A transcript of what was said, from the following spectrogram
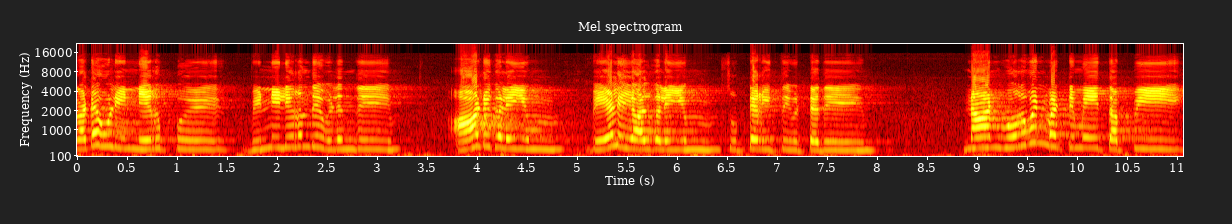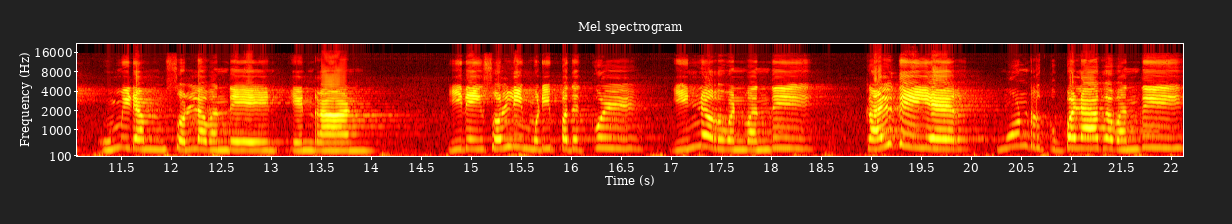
கடவுளின் நெருப்பு விண்ணிலிருந்து விழுந்து ஆடுகளையும் வேலையாள்களையும் சுட்டரித்து விட்டது. நான் ஒருவன் மட்டுமே தப்பி உம்மிடம் சொல்ல வந்தேன் என்றான். இதை சொல்லி முடிப்பதற்குள் இன்னொருவன் வந்து கல்தேயர் மூன்று குப்பலாக வந்து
